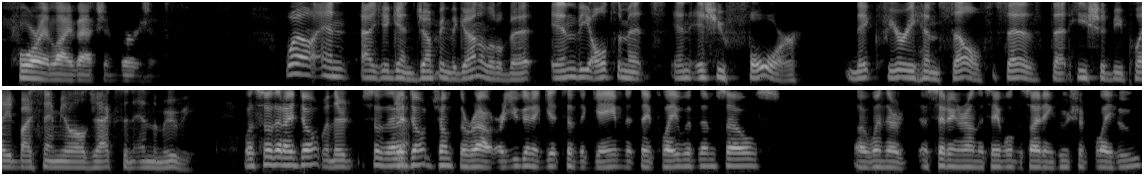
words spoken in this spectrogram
for a live action version. Well, and uh, again, jumping the gun a little bit, in the Ultimates in issue four, Nick Fury himself says that he should be played by Samuel L. Jackson in the movie. Well, so that I don't when they're so that yeah. I don't jump the route. Are you going to get to the game that they play with themselves uh, when they're uh, sitting around the table deciding who should play who?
